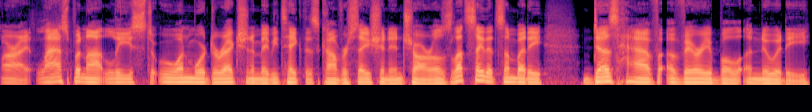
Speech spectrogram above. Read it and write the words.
all right last but not least one more direction to maybe take this conversation in charles let's say that somebody does have a variable annuity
